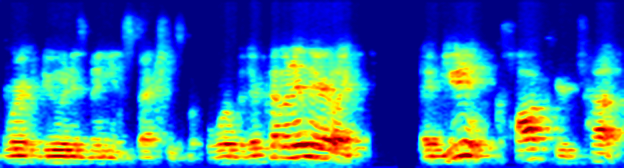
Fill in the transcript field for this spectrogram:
weren't doing as many inspections before, but they're coming in there like if you didn't caulk your tub,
